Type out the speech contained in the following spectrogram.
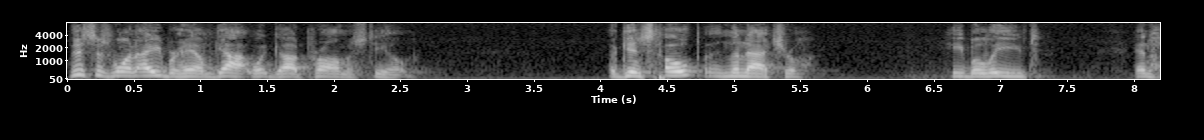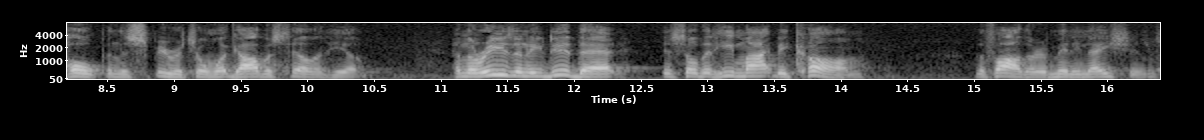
This is when Abraham got what God promised him. Against hope and the natural, he believed in hope in the spiritual and what God was telling him. And the reason he did that is so that he might become the father of many nations.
